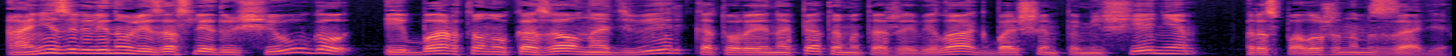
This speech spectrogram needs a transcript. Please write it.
Они заглянули за следующий угол, и Бартон указал на дверь, которая на пятом этаже вела к большим помещениям, расположенным сзади.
